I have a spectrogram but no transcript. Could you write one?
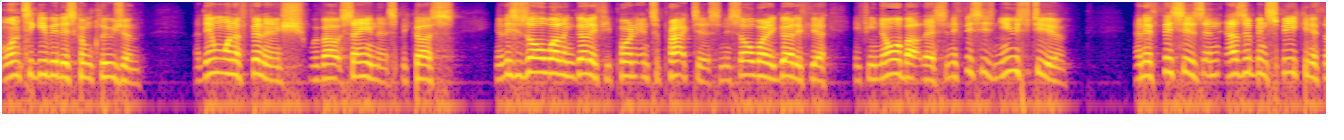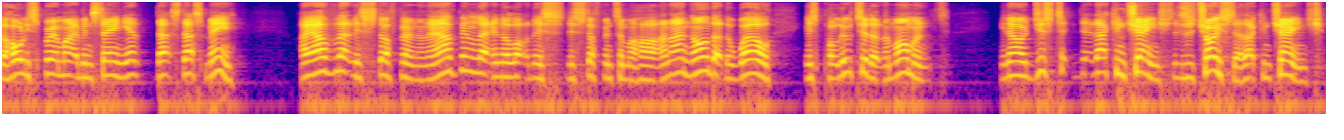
I want to give you this conclusion. I didn't want to finish without saying this because you know, this is all well and good if you put it into practice, and it's all very good if you, if you know about this. And if this is news to you, and if this is, and as I've been speaking, if the Holy Spirit might have been saying, yeah, that's, that's me. I have let this stuff in, and I have been letting a lot of this, this stuff into my heart. And I know that the well is polluted at the moment. You know, just that can change. There's a choice there, that can change.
